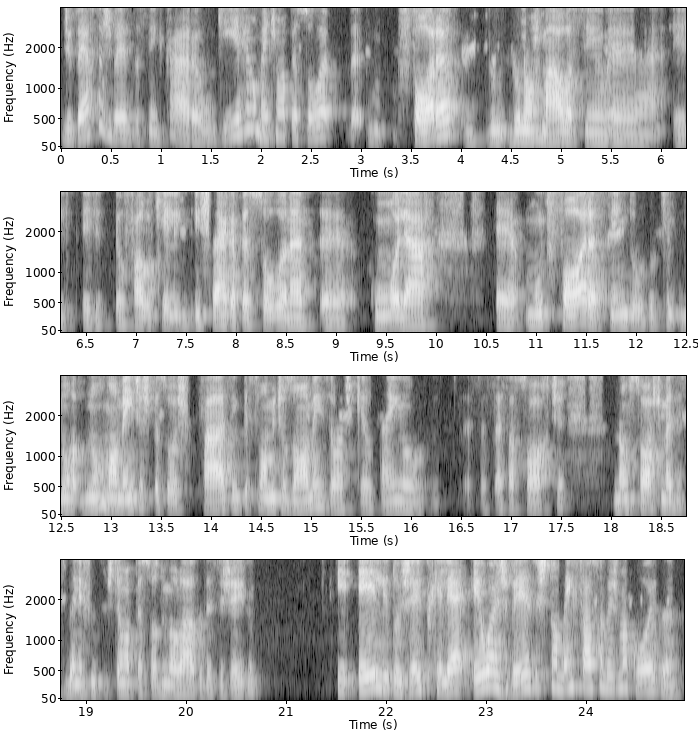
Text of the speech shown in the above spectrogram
diversas vezes, assim, cara, o Gui é realmente uma pessoa é, fora do, do normal, assim, é, ele, ele, eu falo que ele enxerga a pessoa, né, é, com um olhar é, muito fora, assim, do, do que no, normalmente as pessoas fazem, principalmente os homens, eu acho que eu tenho essa, sorte, não sorte, mas esse benefício de ter uma pessoa do meu lado desse jeito, e ele, do jeito que ele é, eu, às vezes, também faço a mesma coisa,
